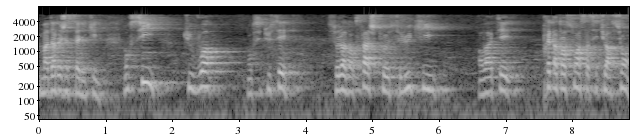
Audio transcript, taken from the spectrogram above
Madaraj al-Salikin. Donc, si tu vois, donc si tu sais cela, donc sache que celui qui, en vérité, prête attention à sa situation,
